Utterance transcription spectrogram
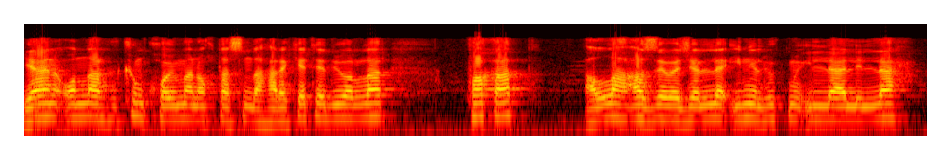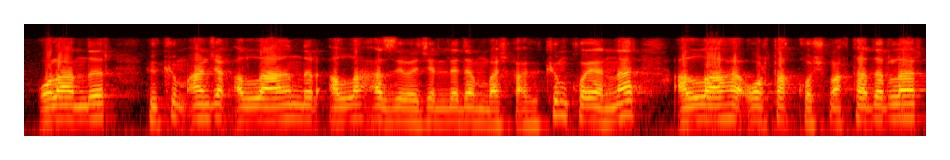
Yani onlar hüküm koyma noktasında hareket ediyorlar. Fakat Allah Azze ve Celle inil hükmü illa lillah olandır. Hüküm ancak Allah'ındır. Allah Azze ve Celle'den başka hüküm koyanlar Allah'a ortak koşmaktadırlar.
